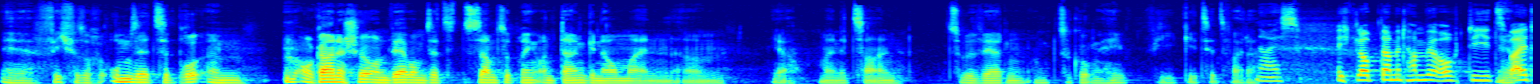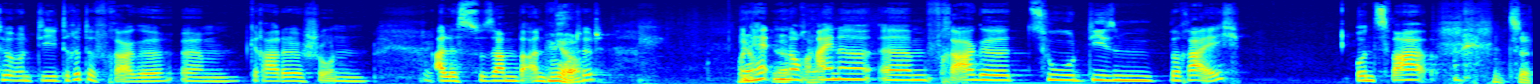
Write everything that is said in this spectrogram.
äh, ich versuche Umsätze, ähm, organische und Werbeumsätze zusammenzubringen und dann genau mein, ähm, ja, meine Zahlen zu bewerten und zu gucken, hey, wie geht es jetzt weiter? Nice. Ich glaube, damit haben wir auch die zweite ja. und die dritte Frage ähm, gerade schon alles zusammen beantwortet. Ja. Und ja, hätten noch eine ähm, Frage zu diesem Bereich. Und zwar eine,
